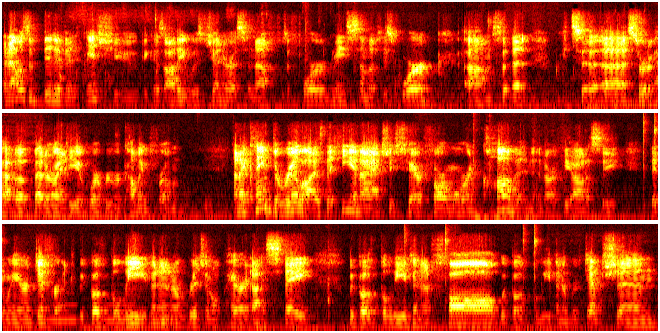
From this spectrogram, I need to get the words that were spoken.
And that was a bit of an issue because Adi was generous enough to forward me some of his work um, so that we could uh, sort of have a better idea of where we were coming from. And I came to realize that he and I actually share far more in common in our theodicy than we are different. We both believe in an original paradise state. We both believe in a fall. We both believe in a redemption.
